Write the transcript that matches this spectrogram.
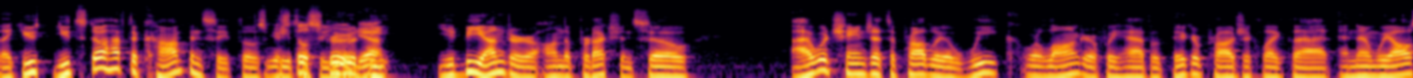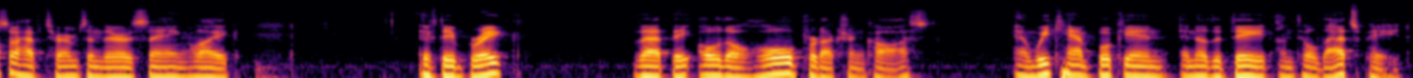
like you you'd still have to compensate those You're people. still so you would yeah. be you'd be under on the production. So I would change that to probably a week or longer if we have a bigger project like that. And then we also have terms in there saying like if they break that they owe the whole production cost and we can't book in another date until that's paid.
